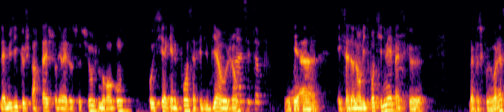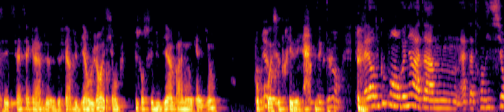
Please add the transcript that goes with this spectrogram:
la musique que je partage sur les réseaux sociaux, je me rends compte aussi à quel point ça fait du bien aux gens. Ah, c'est top. Et, euh, et ça donne envie de continuer parce que, bah parce que voilà, c'est c'est assez agréable de, de faire du bien aux gens. Et si en plus on se fait du bien par la même occasion, pourquoi Mieux. se priver? Exactement. Alors du coup, pour en revenir à ta, à ta transition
